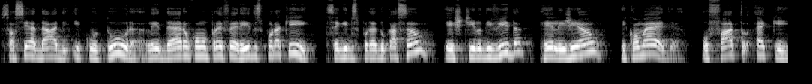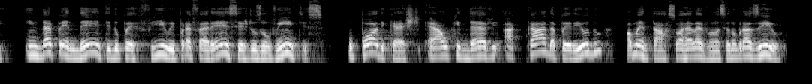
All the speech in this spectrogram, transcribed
sociedade e cultura lideram como preferidos por aqui, seguidos por educação, estilo de vida, religião e comédia. O fato é que, independente do perfil e preferências dos ouvintes, o podcast é algo que deve, a cada período, aumentar sua relevância no Brasil,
